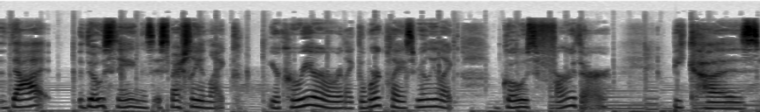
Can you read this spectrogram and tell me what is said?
that those things, especially in like your career or like the workplace, really like goes further because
